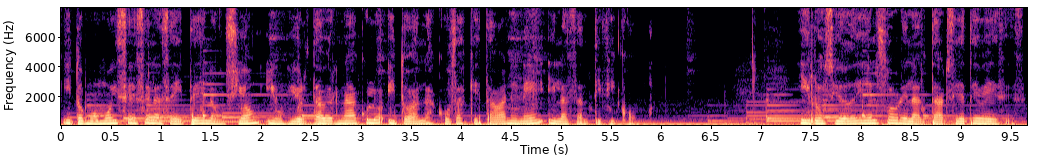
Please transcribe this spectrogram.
Y tomó Moisés el aceite de la unción y ungió el tabernáculo y todas las cosas que estaban en él y las santificó. Y roció de él sobre el altar siete veces,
